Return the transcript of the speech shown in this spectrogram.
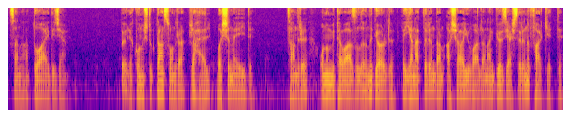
sana dua edeceğim. Böyle konuştuktan sonra Rahel başını eğdi. Tanrı onun mütevazılığını gördü ve yanaklarından aşağı yuvarlanan gözyaşlarını fark etti.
